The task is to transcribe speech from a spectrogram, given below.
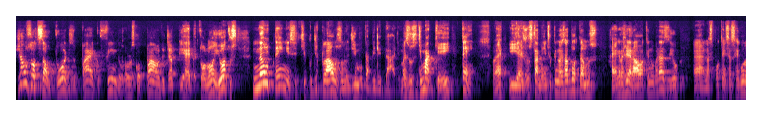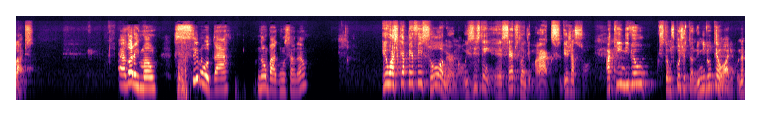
Já os outros autores, o Pike, o Findo, o Pound, o Jean-Pierre Bertolon e outros, não têm esse tipo de cláusula de imutabilidade, mas os de Mackay têm. É? E é justamente o que nós adotamos, regra geral, aqui no Brasil, é, nas potências regulares. Agora, irmão, se mudar, não bagunça, não? Eu acho que aperfeiçoa, meu irmão. Existem é, certos landmarks, veja só. Aqui em nível, estamos cogitando, em nível teórico, né?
